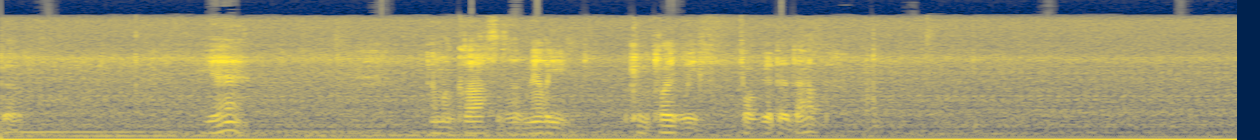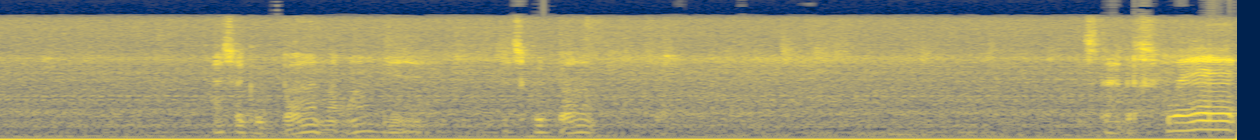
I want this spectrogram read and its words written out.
But yeah, and my glasses are nearly completely fogged it up. That's a good burn, that one. Yeah, that's a good burn. Start to sweat.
